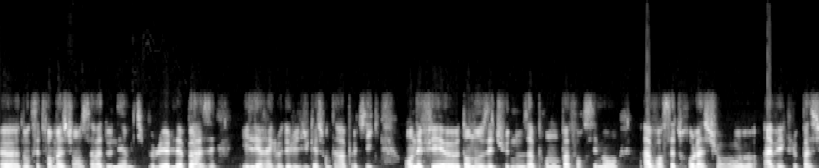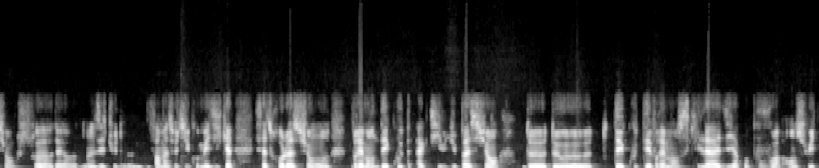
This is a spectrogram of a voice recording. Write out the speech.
Euh, donc, cette formation, ça va donner un petit peu la base et les règles de l'éducation thérapeutique. En effet, euh, dans nos études, nous apprenons pas forcément à avoir cette relation avec le patient, que ce soit dans nos études pharmaceutiques ou médicales, cette relation vraiment d'écoute active du patient, de d'écouter vraiment ce qu'il a à dire pour pouvoir ensuite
